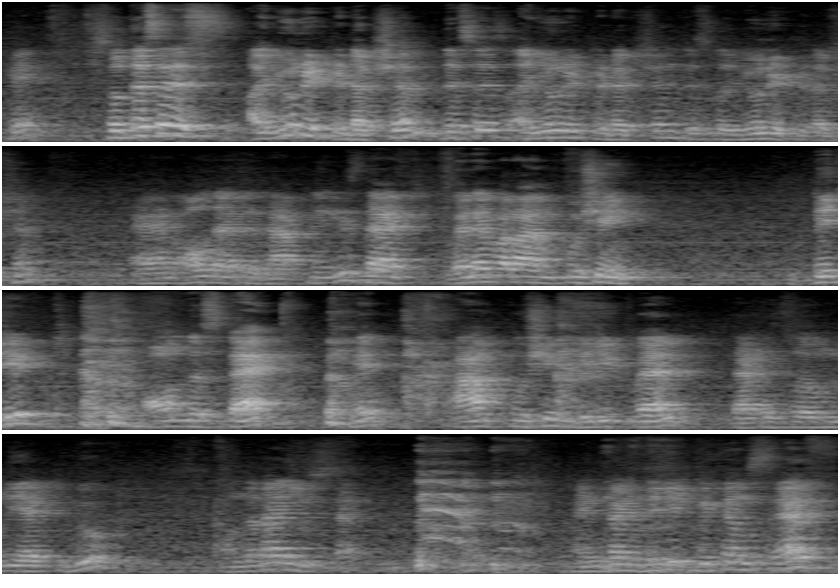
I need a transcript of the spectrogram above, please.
Okay, so this is a unit reduction, this is a unit reduction, this is a unit reduction, and all that is happening is that whenever I am pushing digit on the stack, okay, I am pushing digit val, that is the only attribute on the value stack. And when digit becomes f,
